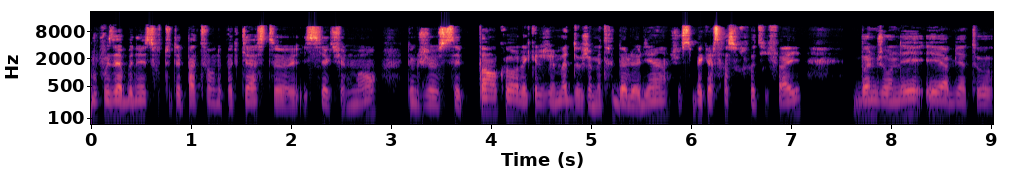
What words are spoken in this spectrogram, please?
Vous pouvez vous abonner sur toutes les plateformes de podcast euh, ici actuellement. Donc je sais pas encore lesquelles je vais mettre, donc je mettrai dans le lien. Je sais pas qu'elle sera sur Spotify. Bonne journée et à bientôt.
